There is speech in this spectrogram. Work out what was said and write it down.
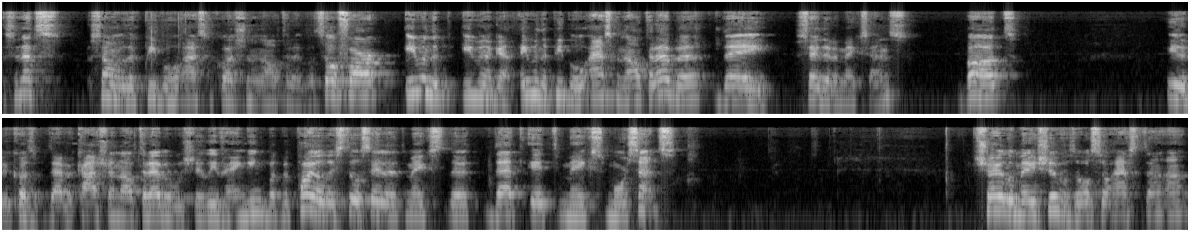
so that's some of the people who ask a question in Alter Rebbe. But so far, even the even again, even the people who ask an Alter Rebbe, they say that it makes sense, but either because they have a kasha and Alter which they leave hanging, but the they still say that it makes that that it makes more sense. Shoel U'Meshiv was also asked uh,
